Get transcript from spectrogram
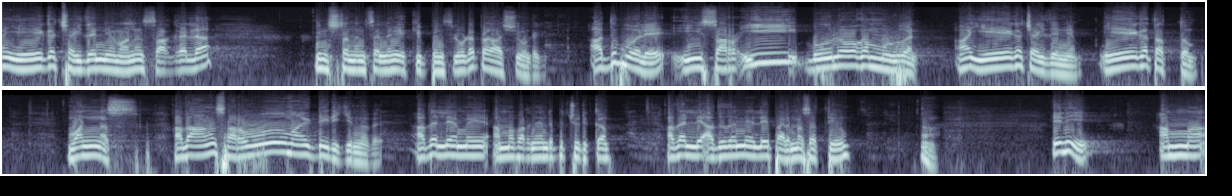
ഏക ചൈതന്യമാണ് സകല ഇൻസ്ട്രുമെന്റ്സ് അല്ലെങ്കിൽ എക്യുപ്മെൻസിലൂടെ പ്രകാശിച്ചുകൊണ്ടിരിക്കുന്നത്. അതുപോലെ ഈ സർ ഈ ഭൂലോകം മുഴുവൻ ആ ഏക ചൈതന്യം ഏക തത്വം വണ്ണസ് അതാണ് സർവവുമായിട്ടിരിക്കുന്നത് അതല്ലേ അമ്മ അമ്മ പറഞ്ഞതിന്റെ ഇപ്പം ചുരുക്കം? അതല്ലേ അത് തന്നെയല്ലേ പരമസത്യവും? ആ. ഇനി അമ്മ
